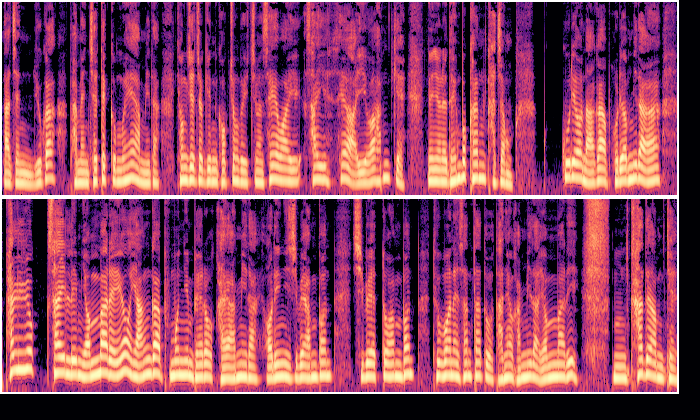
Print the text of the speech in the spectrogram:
낮엔 육아, 밤엔 재택근무해야 합니다. 경제적인 걱정도 있지만 새 아이, 사이, 새 아이와 함께 내년에도 행복한 가정, 꾸려 나가 보렵니다. 8641님 연말에요. 양가 부모님 뵈러 가야 합니다. 어린이집에 한 번, 집에 또 한 번, 두 번의 산타도 다녀갑니다. 연말이 음, 카드 함께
